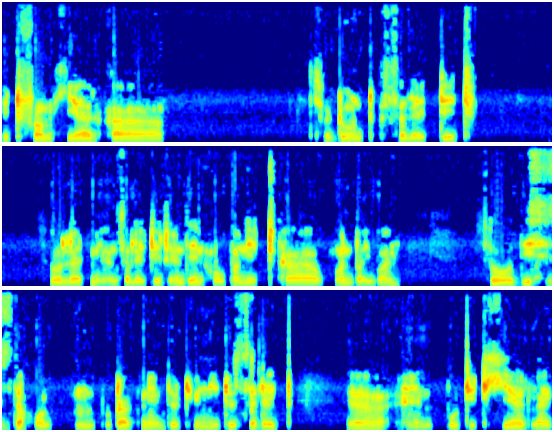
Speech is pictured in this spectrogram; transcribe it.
it from here. Uh, so don't select it so let me unselect it and then open it uh, one by one. So this is the whole um, product name that you need to select uh, and put it here like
